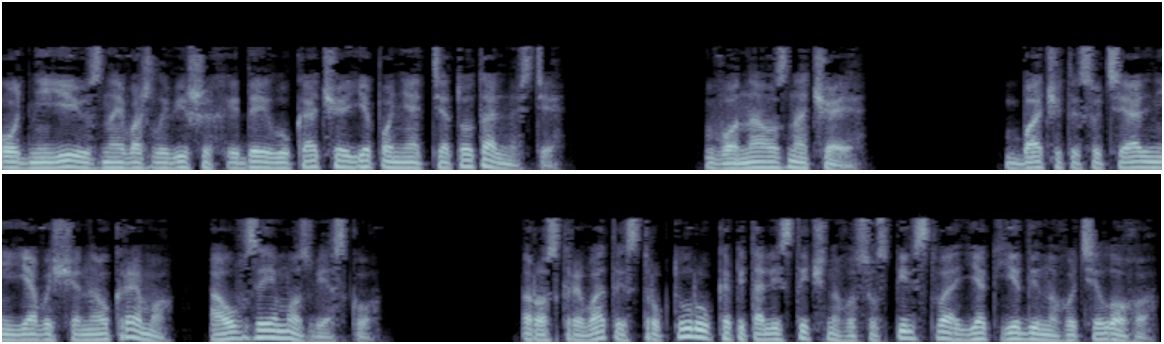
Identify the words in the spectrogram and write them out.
Однією з найважливіших ідей Лукача є поняття тотальності. Вона означає бачити соціальні явища не окремо, а у взаємозв'язку, розкривати структуру капіталістичного суспільства як єдиного цілого,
